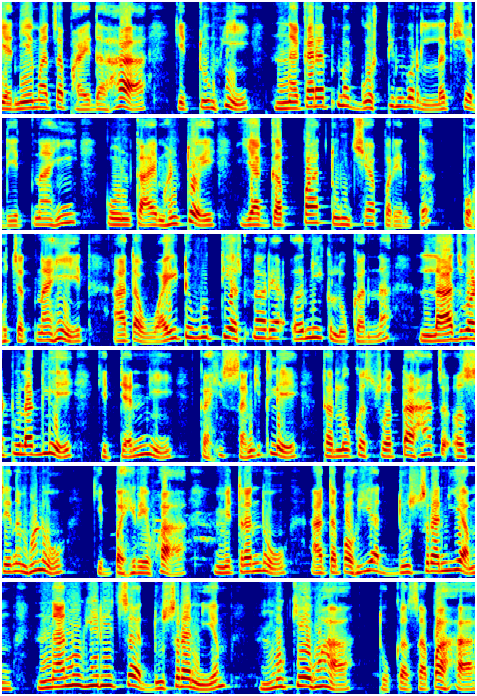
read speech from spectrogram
या नियमाचा फायदा हा की तुम्ही नकारात्मक गोष्टींवर लक्ष देत नाही. कोण काय म्हणतोय या गप्पा तुमच्यापर्यंत पोहोचत नाहीत. आता वाईट वृत्ती असणाऱ्या अनेक लोकांना लाज वाटू लागली की त्यांनी काही सांगितले तर लोक स्वतःच असे न म्हणू की बहिरे व्हा मित्रांनो आता पाहूया दुसरा नियम. नानुगिरीचा दुसरा नियम मुके व्हा तो कसा पहा?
